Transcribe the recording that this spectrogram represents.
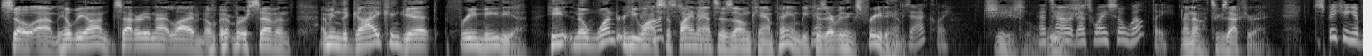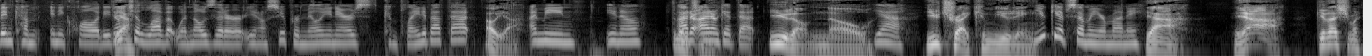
So um, he'll be on Saturday Night Live November 7th. I mean, the guy can get free media. He No wonder he wants to finance his own campaign because yeah. everything's free to him. Exactly. Jeez Louise. That's how. That's why he's so wealthy. I know. It's exactly right. Speaking of income inequality, don't yeah. you love it when those that are you know super millionaires complain about that? Oh yeah. I mean, you know, I don't, I don't get that. You don't know. Yeah. You try commuting. You give some of your money. Yeah. Yeah. Give us your money.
